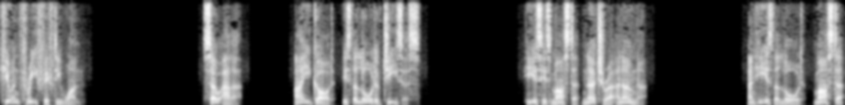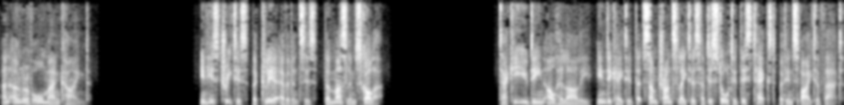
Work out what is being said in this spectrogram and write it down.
Quran 351 So Allah, i.e. God, is the Lord of Jesus. He is his master, nurturer and owner and he is the Lord, Master and owner of all mankind. In his treatise, The Clear Evidences, the Muslim scholar Taqiyuddin al-Hilali indicated that some translators have distorted this text but in spite of that.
